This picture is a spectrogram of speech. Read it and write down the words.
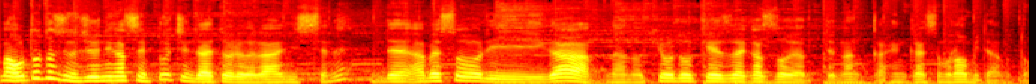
まあ、一昨年の12月にプーチン大統領が来日してねで安倍総理があの共同経済活動をやってなんか返還してもらおうみたいなこ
